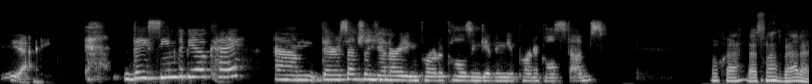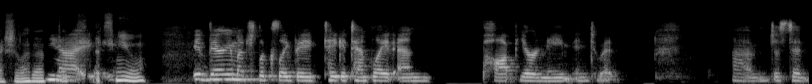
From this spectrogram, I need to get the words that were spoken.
Yeah, they seem to be okay. Um, they're essentially generating protocols and giving you protocol stubs. Okay, that's not bad actually. That, Yeah, that's, it- new. It very much looks like they take a template and pop your name into it, um, just to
